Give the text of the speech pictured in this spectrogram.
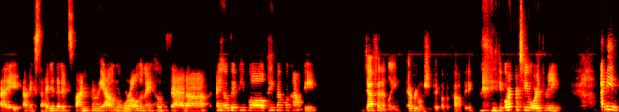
I am excited that it's finally out in the world, and I hope that uh, I hope that people pick up a copy definitely everyone should pick up a copy or two or three. I mean,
